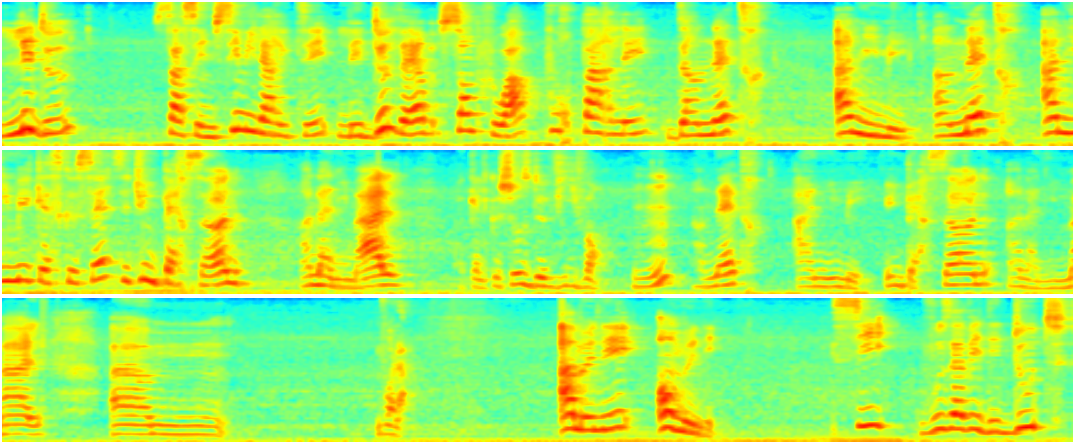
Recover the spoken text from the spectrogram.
les deux, ça c'est une similarité, les deux verbes s'emploient pour parler d'un être animé. Un être animé, qu'est-ce que c'est? C'est une personne, un animal, quelque chose de vivant. Hmm? Un être animé. Une personne, un animal. Euh, voilà. Amener, emmener. Si vous avez des doutes,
